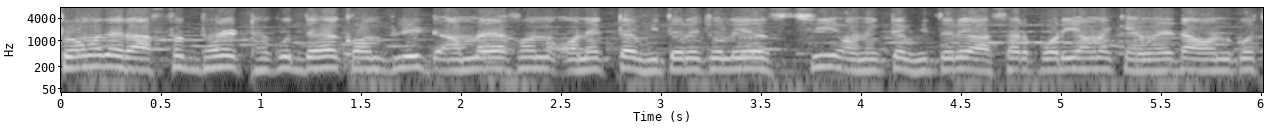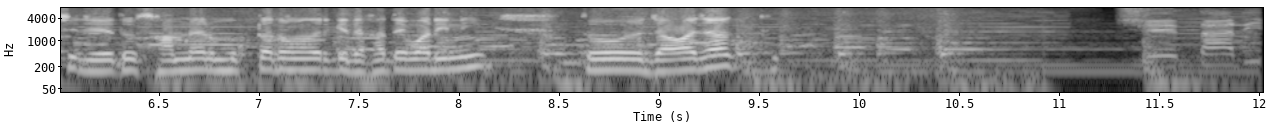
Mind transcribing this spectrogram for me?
তো আমাদের রাস্তার ধারে ঠাকুর দেখা কমপ্লিট আমরা এখন অনেকটা ভিতরে চলে আসছি। অনেকটা ভিতরে আসার পরই আমরা ক্যামেরাটা অন করছি যেহেতু সামনের মুখটা তোমাদেরকে দেখাতে পারিনি। তো যাওয়া যাক। সে তারি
